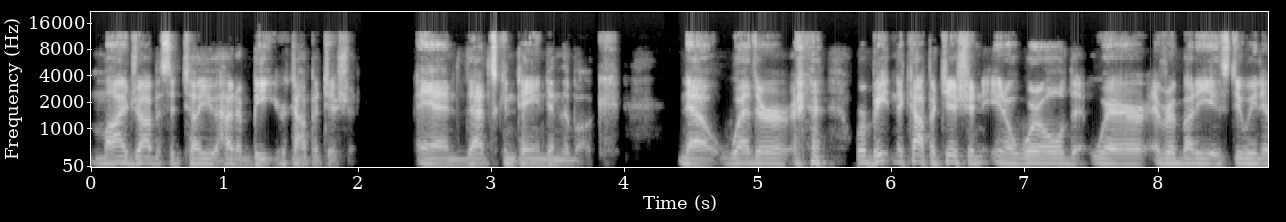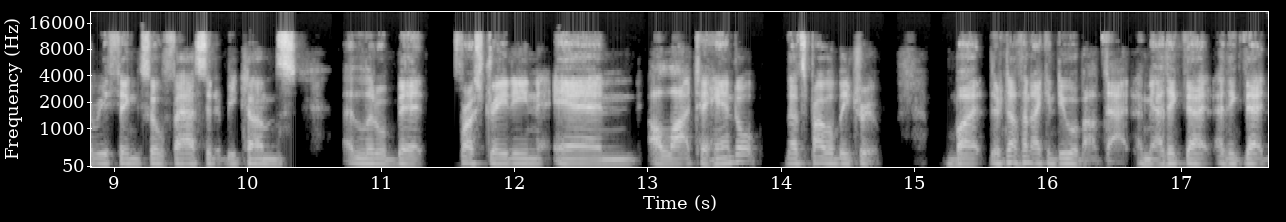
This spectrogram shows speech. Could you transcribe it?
my job is to tell you how to beat your competition And that's contained in the book. Now, whether we're beating the competition in a world where everybody is doing everything so fast that it becomes a little bit frustrating and a lot to handle, that's probably true. But there's nothing I can do about that. I mean, I think that I think that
